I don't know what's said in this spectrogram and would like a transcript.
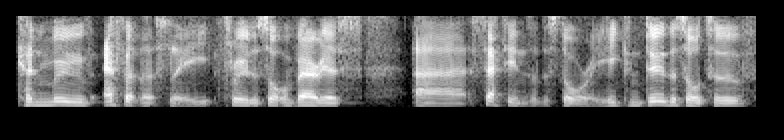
can move effortlessly through the sort of various uh, settings of the story. He can do the sort of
